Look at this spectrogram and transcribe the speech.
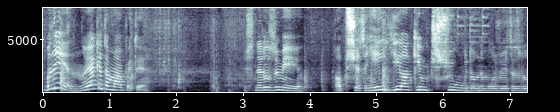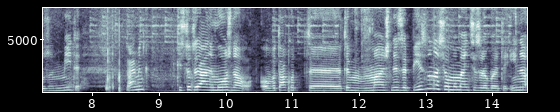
Блін, ну як я там маю піти? Я ж не розумію. Взагалі, це ніяким чудом не можу це зрозуміти. Таймінг. Тут реально можна отак от, е, ти маєш не запізно на цьому моменті зробити і не,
